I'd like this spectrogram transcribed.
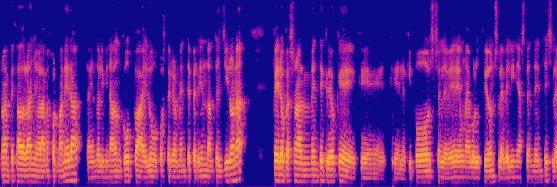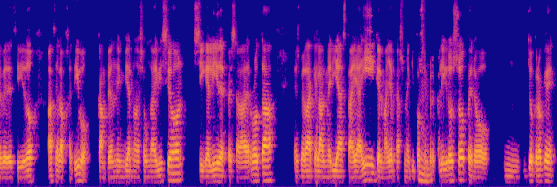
no ha empezado el año de la mejor manera, cayendo eliminado en Copa y luego posteriormente perdiendo ante el Girona, pero personalmente creo que, el equipo se le ve una evolución, se le ve línea ascendente y se le ve decidido hacia el objetivo. Campeón de invierno de segunda división, sigue líder pese a la derrota. Es verdad que la Almería está ahí, ahí que el Mallorca es un equipo siempre peligroso, pero mm, yo creo que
